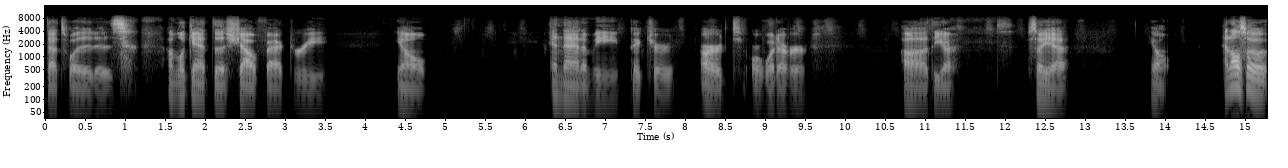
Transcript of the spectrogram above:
That's what it is. I'm looking at the Shout Factory, you know, anatomy picture art or whatever. Uh, the uh, so yeah, you know, and also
